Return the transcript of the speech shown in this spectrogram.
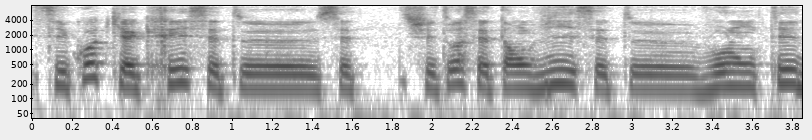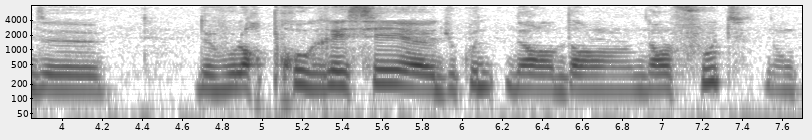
c'est quoi qui a créé cette, euh, cette, chez toi cette envie, cette euh, volonté de, de vouloir progresser euh, du coup dans, dans, dans, le foot? Donc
